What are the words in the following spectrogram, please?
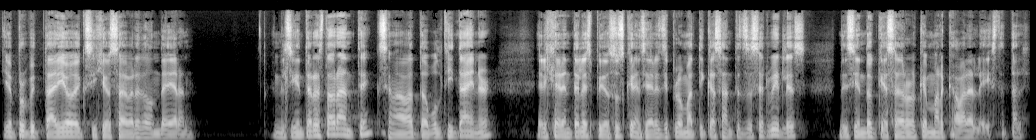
y el propietario exigió saber de dónde eran. En el siguiente restaurante, que se llamaba Double T Diner, el gerente les pidió sus credenciales diplomáticas antes de servirles, diciendo que ese era lo que marcaba la ley estatal.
